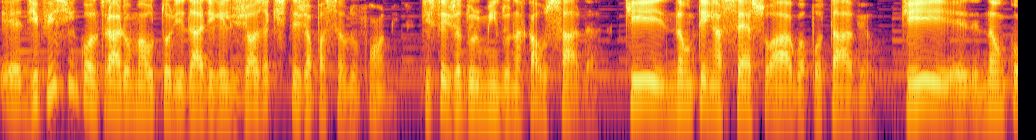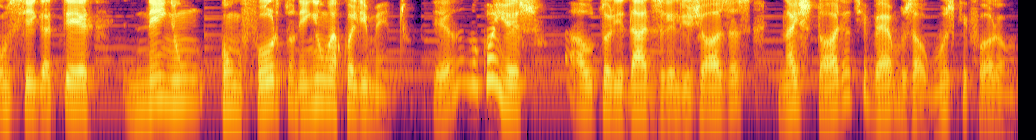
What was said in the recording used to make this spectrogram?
é difícil encontrar uma autoridade religiosa que esteja passando fome, que esteja dormindo na calçada, que não tenha acesso à água potável, que não consiga ter nenhum conforto, nenhum acolhimento. Eu não conheço autoridades religiosas. Na história tivemos alguns que foram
